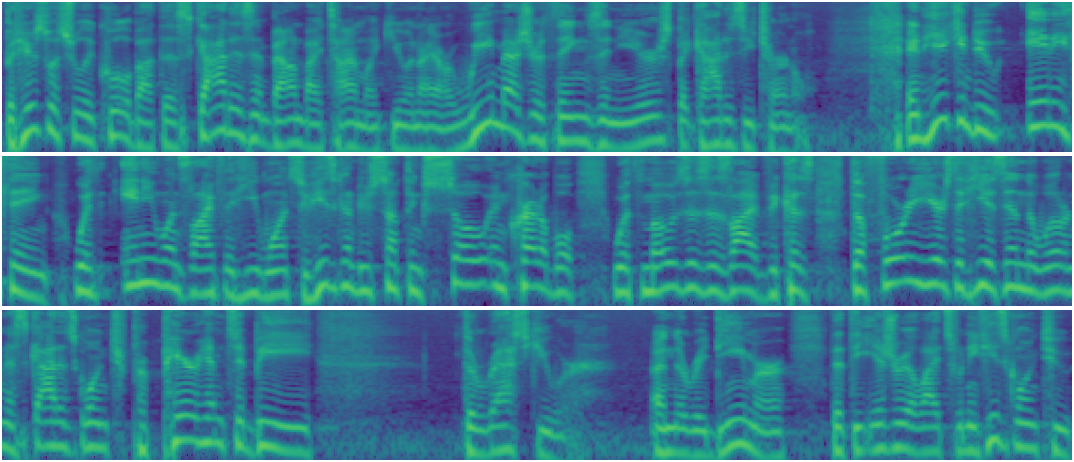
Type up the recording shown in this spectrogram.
But here's what's really cool about this God isn't bound by time like you and I are. We measure things in years, but God is eternal. And He can do anything with anyone's life that He wants to. He's going to do something so incredible with Moses' life because the 40 years that he is in the wilderness, God is going to prepare him to be the rescuer and the Redeemer that the Israelites would need. He's going to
